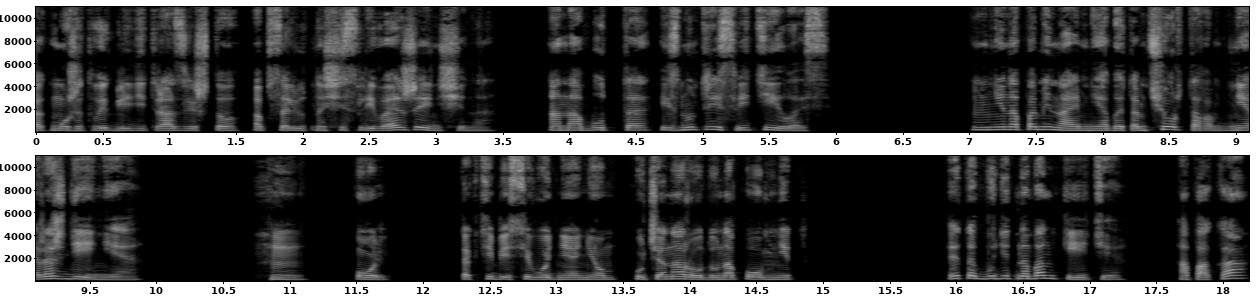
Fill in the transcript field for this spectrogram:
как может выглядеть разве что абсолютно счастливая женщина. Она будто изнутри светилась. Не напоминай мне об этом чертовом дне рождения. Хм, Оль, так тебе сегодня о нем куча народу напомнит. Это будет на банкете, а пока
